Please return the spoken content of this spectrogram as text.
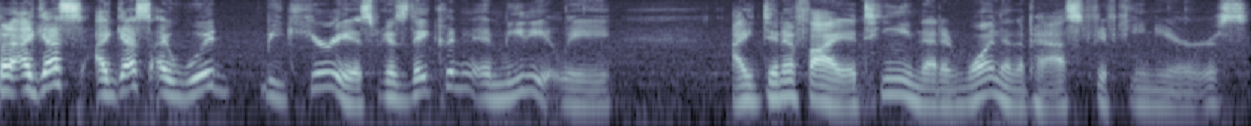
But I guess I guess I would be curious because they couldn't immediately identify a team that had won in the past 15 years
